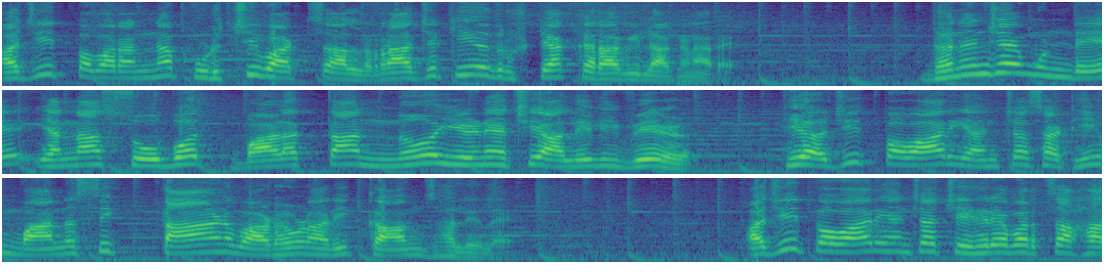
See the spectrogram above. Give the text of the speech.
अजित पवारांना पुढची वाटचाल राजकीयदृष्ट्या करावी लागणार आहे. धनंजय मुंडे यांना सोबत बाळगता न येण्याची आलेली वेळ ही अजित पवार यांच्यासाठी मानसिक ताण वाढवणारी काम झालेलं आहे. अजित पवार यांच्या चेहऱ्यावरचा हा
